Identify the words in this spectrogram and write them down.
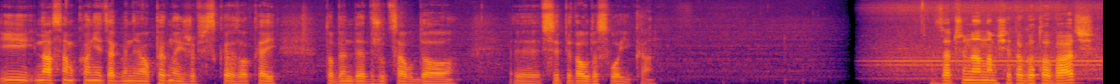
i na sam koniec, jak będę miał pewność, że wszystko jest ok, to będę wrzucał do, y, wsypywał do słoika. Zaczyna nam się to gotować.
